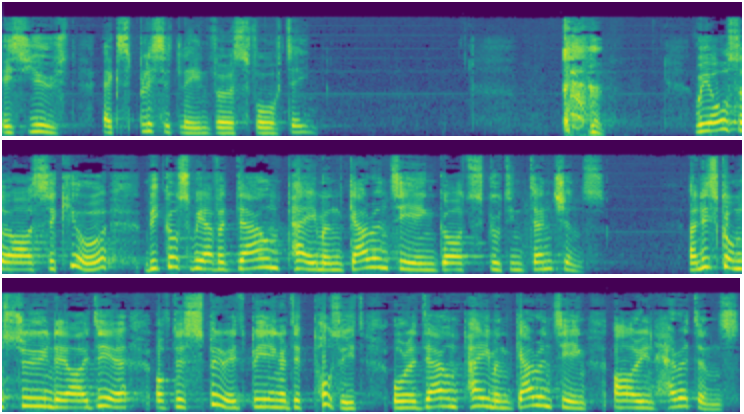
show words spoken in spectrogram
is used explicitly in verse 14. we also are secure because we have a down payment guaranteeing God's good intentions. And this comes through in the idea of the Spirit being a deposit or a down payment guaranteeing our inheritance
